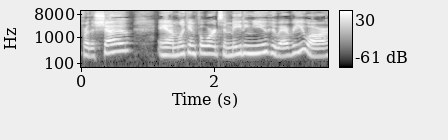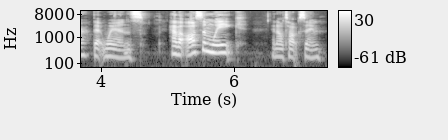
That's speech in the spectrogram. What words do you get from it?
for the show, and I'm looking forward to meeting you, whoever you are, that wins. Have an awesome week, and I'll talk soon.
